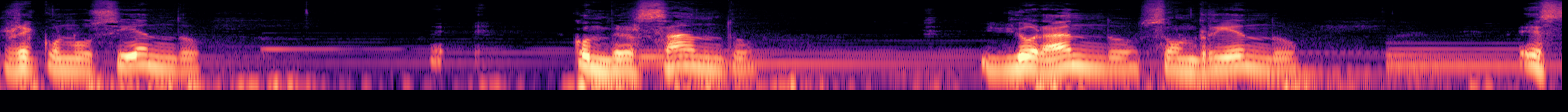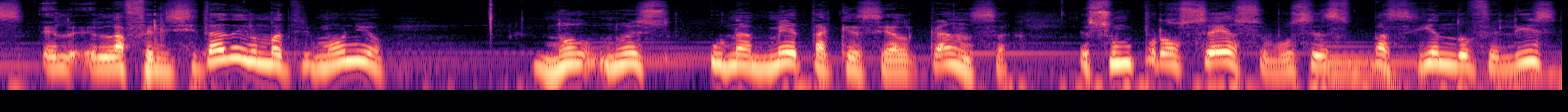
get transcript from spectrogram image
reconociendo, conversando, llorando, sonriendo. Es la felicidad del matrimonio no, no es una meta que se alcanza, es un proceso. Vos va siendo feliz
